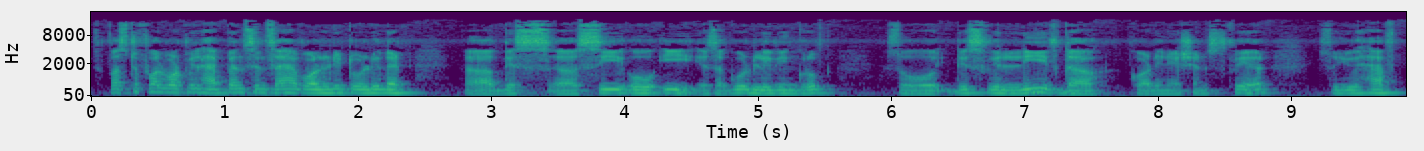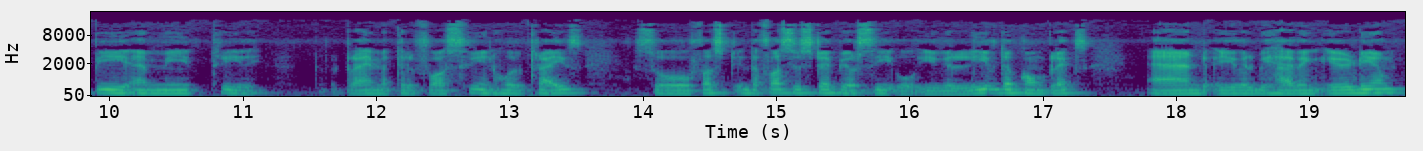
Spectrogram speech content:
So first of all what will happen since i have already told you that uh, this uh, COE is a good leaving group. So this will leave the coordination sphere. So you have PME3 trimethylphosphine whole thrice so first in the first step your COE will leave the complex and you will be having iridium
